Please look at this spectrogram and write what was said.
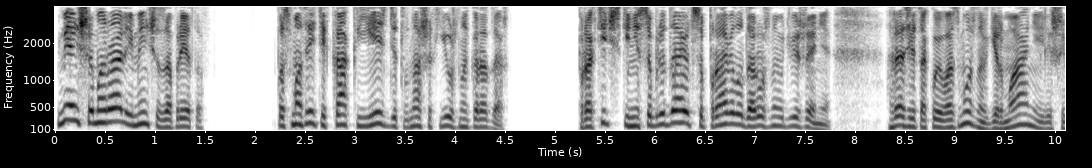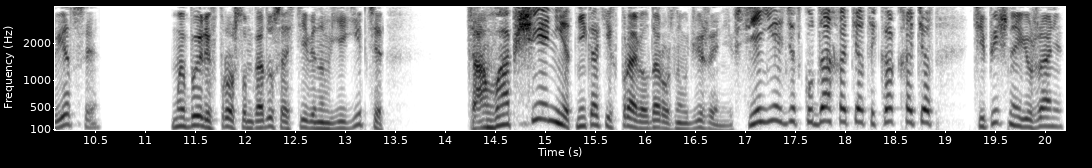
меньше морали, меньше запретов. Посмотрите, как ездят в наших южных городах. Практически не соблюдаются правила дорожного движения — Разве такое возможно в Германии или Швеции? Мы были в прошлом году со Стивеном в Египте. Там вообще нет никаких правил дорожного движения. Все ездят куда хотят и как хотят, типичные южане.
